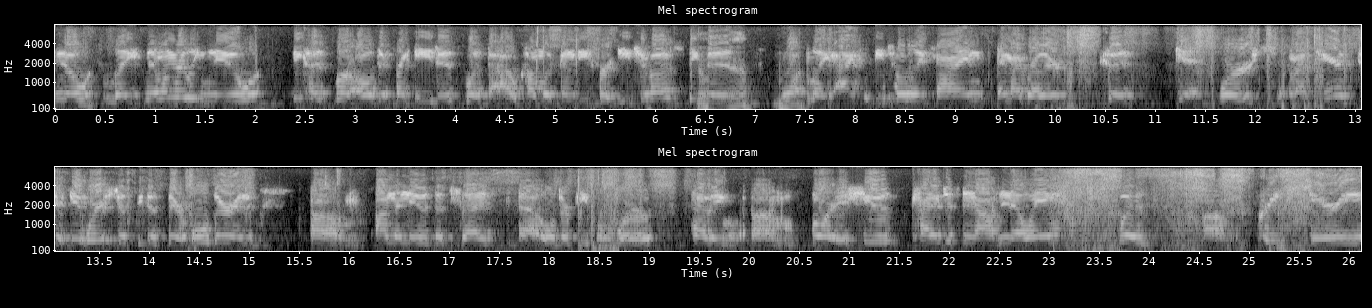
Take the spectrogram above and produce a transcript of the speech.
no, like no one really knew because we're all different ages what the outcome was going to be for each of us. Oh, because yeah. what, like I could be totally fine and my brother could get worse my parents could get worse just because they're older and um, on the news it said that older people were having um, more issues. Kind of just not knowing was um, pretty scary.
